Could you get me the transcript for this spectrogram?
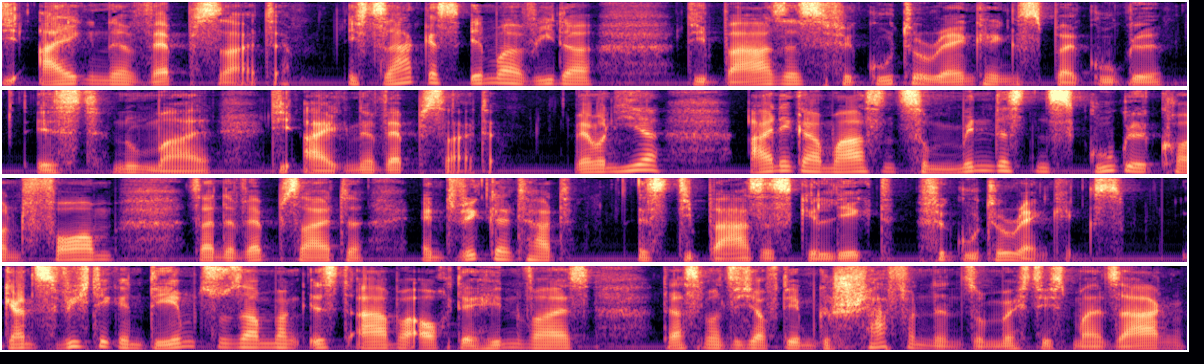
Die eigene Webseite. Ich sage es immer wieder, die Basis für gute Rankings bei Google ist nun mal die eigene Webseite. Wenn man hier einigermaßen zumindest Google-konform seine Webseite entwickelt hat, ist die Basis gelegt für gute Rankings. Ganz wichtig in dem Zusammenhang ist aber auch der Hinweis, dass man sich auf dem Geschaffenen, so möchte ich es mal sagen,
